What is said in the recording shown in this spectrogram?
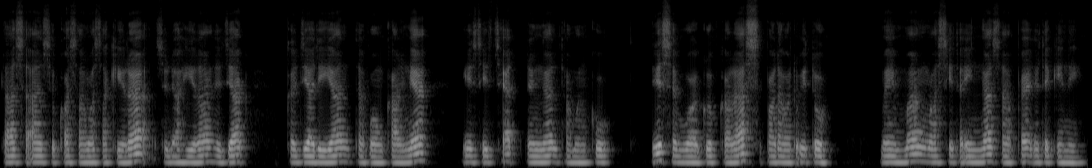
perasaan suka sama Sakira sudah hilang sejak kejadian terbongkarnya isi chat dengan temanku di sebuah grup kelas pada waktu itu. Memang masih teringat sampai detik ini.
